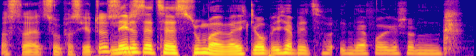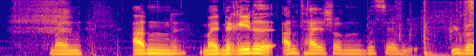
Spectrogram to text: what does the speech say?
Was da jetzt so passiert ist? Nee, das erzählst du mal, weil ich glaube, ich habe jetzt in der Folge schon mein an meinen Redeanteil schon ein bisschen über,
